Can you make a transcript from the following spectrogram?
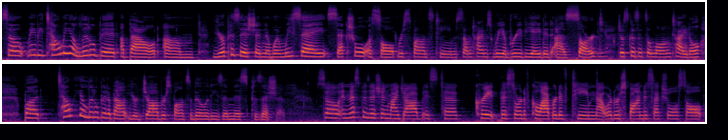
So, maybe tell me a little bit about um, your position. And when we say sexual assault response team, sometimes we abbreviate it as SART just because it's a long title. But tell me a little bit about your job responsibilities in this position. So in this position, my job is to create this sort of collaborative team that would respond to sexual assault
